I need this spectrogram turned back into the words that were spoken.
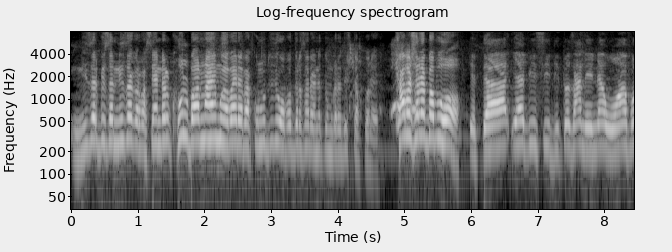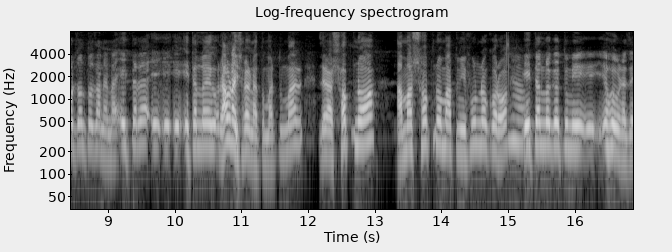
নিজের বিচার নিজে করবা। স্যান্ডেল খুল বার না হয় মুহে বাইরে বা কোনো যদি অভদ্র স্যার এনে তোমরা ডিস্টার্ব করে। সাবাস রাখ বাবু হ। এটা এ বি সি ডি তো জানে না ওয়া পর্যন্ত জানে না। এটারে এটা লয় রাউড়াই সরে না তোমার। তোমার যারা স্বপ্ন আমার স্বপ্ন মা তুমি পূর্ণ করো এটার লগে তুমি এ- হইও না যে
